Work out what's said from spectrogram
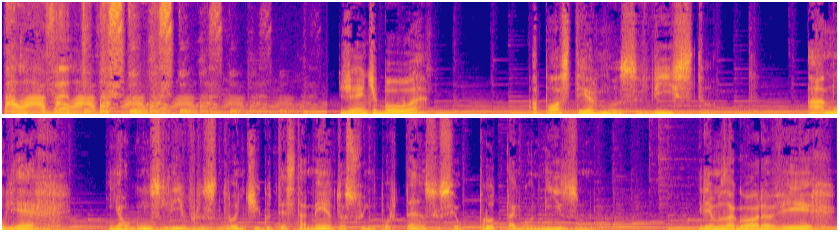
Palavra, do pastor. Gente boa, após termos visto a mulher em alguns livros do Antigo Testamento, a sua importância, o seu protagonismo, iremos agora ver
